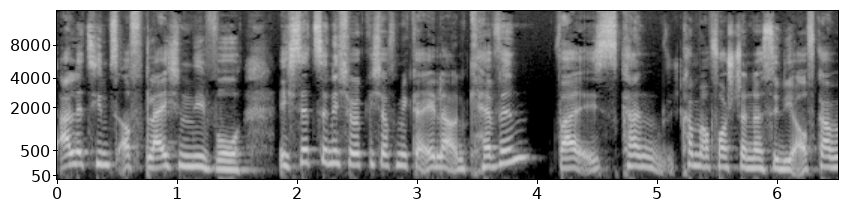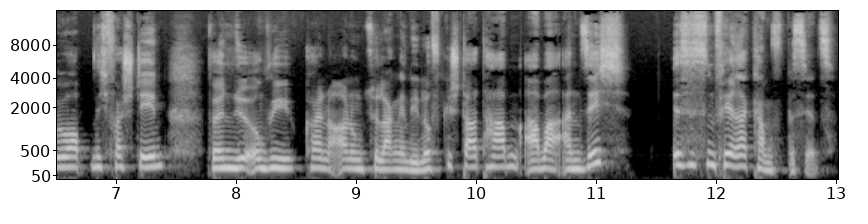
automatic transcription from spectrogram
alle Teams auf gleichem Niveau. Ich setze nicht wirklich auf Michaela und Kevin, weil ich kann, ich kann mir auch vorstellen, dass sie die Aufgabe überhaupt nicht verstehen, wenn sie irgendwie, keine Ahnung, zu lange in die Luft gestarrt haben. Aber an sich ist es ein fairer Kampf bis jetzt.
